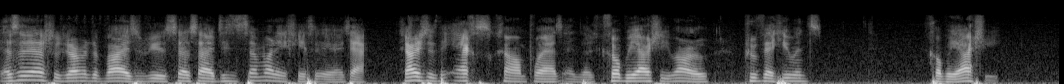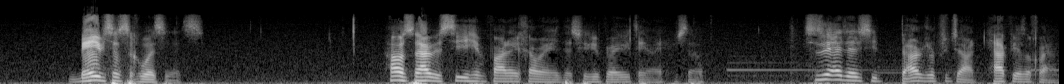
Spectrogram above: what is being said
As an national government advised, we to set aside decent some money in case of an attack. County says the XCOM plans and the Kobayashi Maru prove that humans. Kobayashi? Maybe it's just a coincidence. I was happy to see him finally coming that she could bring everything like herself. The ended, she bounded up to John, happy as a clown.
